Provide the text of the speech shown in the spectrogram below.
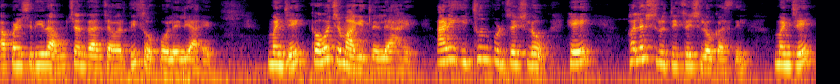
आपण श्री रामचंद्रांच्यावरती सोपवलेली आहे. म्हणजे कवच मागितलेले आहे. आणि इथून पुढचे श्लोक हे फलश्रुतीचे श्लोक असतील. म्हणजे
